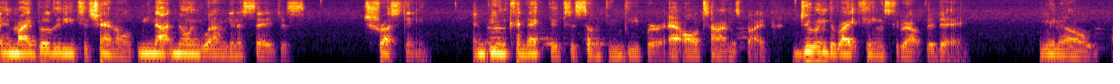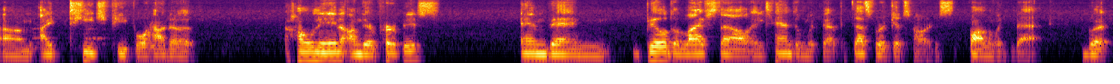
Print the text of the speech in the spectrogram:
and my ability to channel, me not knowing what I'm going to say, just trusting and being connected to something deeper at all times by doing the right things throughout the day. You know, um, I teach people how to hone in on their purpose and then build a lifestyle in tandem with that. But that's where it gets hard, is following that. But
